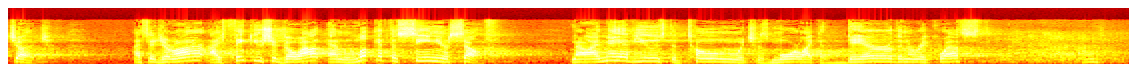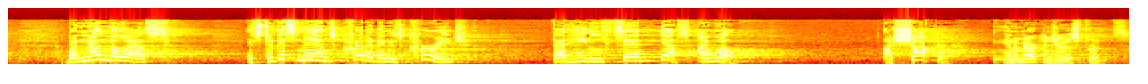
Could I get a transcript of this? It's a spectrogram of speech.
judge, I said, Your Honor, I think you should go out and look at the scene yourself. Now, I may have used a tone which was more like a dare than a request. but nonetheless, it's to this man's credit and his courage that he said, Yes, I will. A shocker in American jurisprudence.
